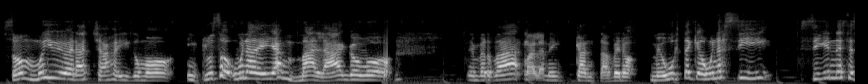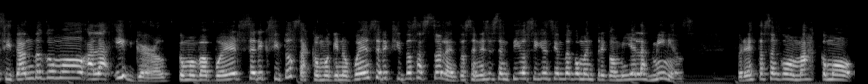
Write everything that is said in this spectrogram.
son muy vivarachas y como incluso una de ellas mala, como en verdad me encanta, pero me gusta que aún así siguen necesitando como a la It Girl, como para poder ser exitosas, como que no pueden ser exitosas solas, entonces en ese sentido siguen siendo como entre comillas las Minions, pero estas son como más como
